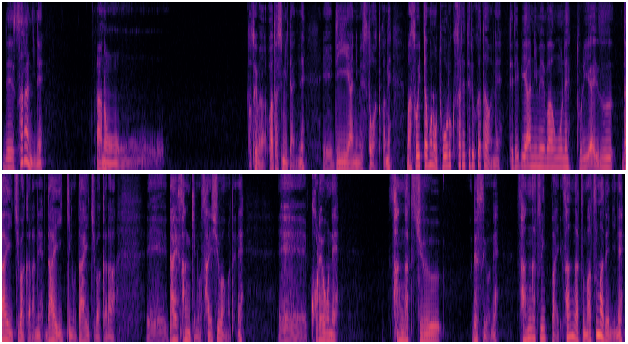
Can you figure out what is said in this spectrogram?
でさらにねあの例えば私みたいにね、え、D アニメストアとかね、まあ、そういったものを登録されてる方はねテレビアニメ版をねとりあえず第1話からね第1期の第1話から、えー、第3期の最終話までね、えー、これをね3月中ですよね3月いっぱい3月末までにね、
